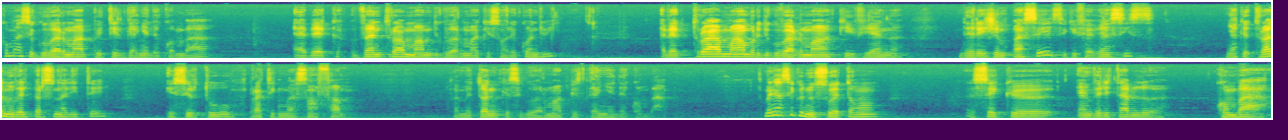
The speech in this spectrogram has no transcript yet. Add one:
Comment ce gouvernement peut-il gagner le combat avec 23 membres du gouvernement qui sont reconduits, avec trois membres du gouvernement qui viennent des régimes passés, ce qui fait 26. Il n'y a que trois nouvelles personnalités et surtout pratiquement 100 femmes. Ça m'étonne que ce gouvernement puisse gagner des combats. Maintenant, ce que nous souhaitons, c'est qu'un véritable combat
